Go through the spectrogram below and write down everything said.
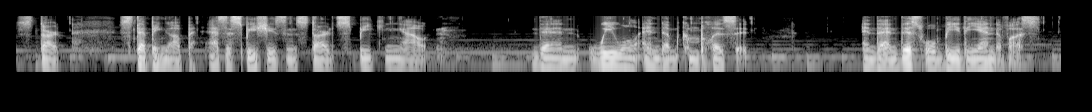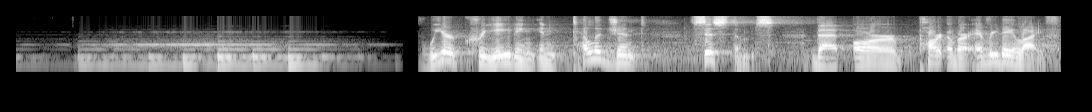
start stepping up as a species and start speaking out, then we will end up complicit. And then this will be the end of us. We are creating intelligent systems that are part of our everyday life,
